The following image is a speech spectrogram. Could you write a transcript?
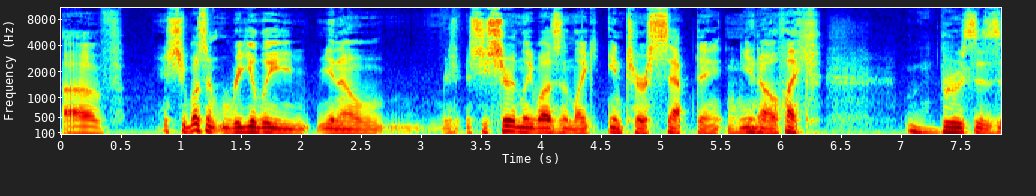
of she wasn't really, you know, she certainly wasn't like intercepting, you know, like Bruce's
